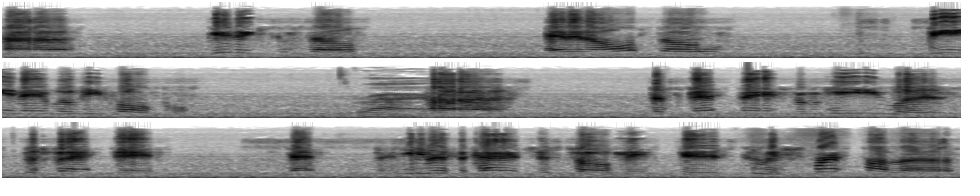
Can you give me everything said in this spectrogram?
uh, getting some help, and then also being able to be vocal. Right. Uh, the best thing for me was the fact that that even the psychiatrist told me is to express my love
